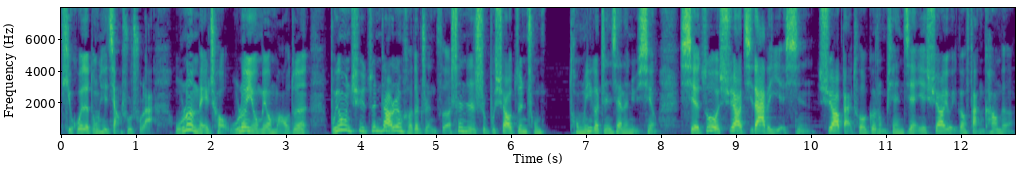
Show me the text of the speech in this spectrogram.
体会的东西讲述出来，无论美丑，无论有没有矛盾，不用去遵照任何的准则，甚至是不需要遵从。同一个阵线的女性写作需要极大的野心，需要摆脱各种偏见，也需要有一个反抗的，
